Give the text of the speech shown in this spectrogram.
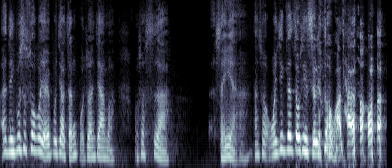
哎，你不是说过有一部叫《整蛊专家》吗？我说是啊，谁演啊？他说我已经跟周星驰、刘德华谈好了。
